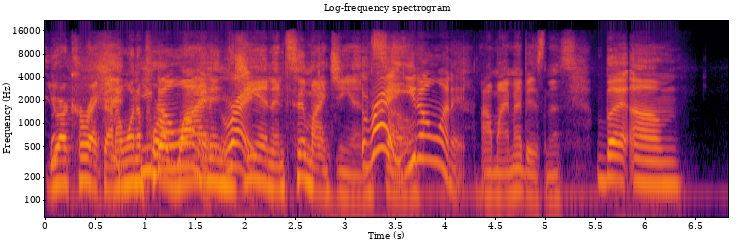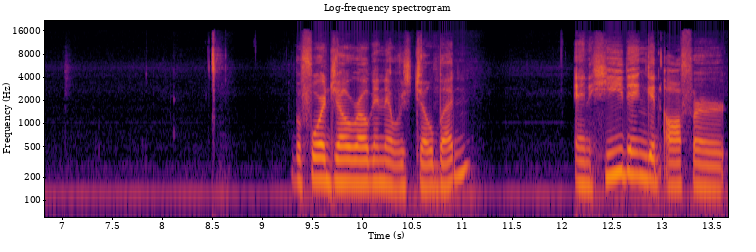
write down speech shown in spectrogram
You are correct. I don't want to You pour don't want wine it, and right. gin into my gin. Right. so You don't want it. I'll mind my business. But um before Joe Rogan there was Joe Budden and he didn't get offered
